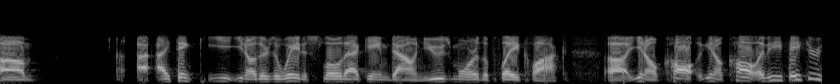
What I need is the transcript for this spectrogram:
Um, I, I think you, you know there's a way to slow that game down. Use more of the play clock. Uh, you know, call you know call. I mean, they threw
